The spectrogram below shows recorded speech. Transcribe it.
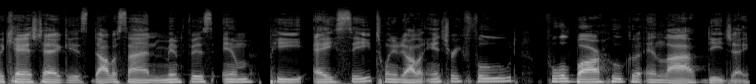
The cash tag is dollar sign Memphis MPAC, $20 entry, food, full bar, hookah, and live DJ.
